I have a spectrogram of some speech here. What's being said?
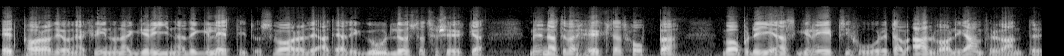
Ett par av de unga kvinnorna grinade glättigt och svarade att de hade god lust att försöka men att det var högt att hoppa varpå det genast greps i håret av allvarliga anförvanter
